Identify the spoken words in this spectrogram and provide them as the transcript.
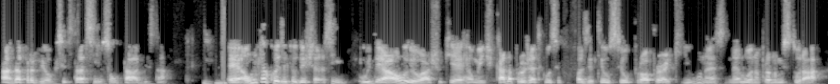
Ah, dá para ver, ó. Esses tracinhos são tabs, tá? Uhum. É, a única coisa que eu deixo, assim, o ideal, eu acho que é realmente cada projeto que você for fazer ter o seu próprio arquivo, né, né Luana, para não misturar.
